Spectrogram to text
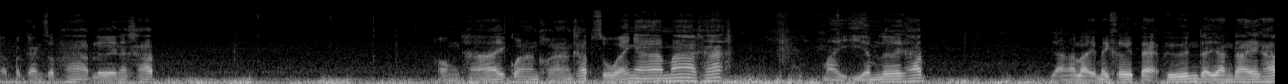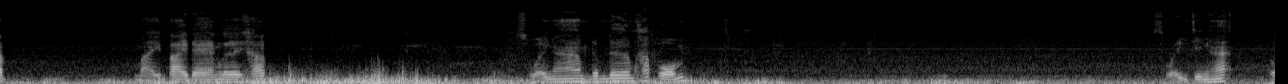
รับประกันสภาพเลยนะครับ ห้องท้ายกว้างขวางครับ สวยงามมากฮะใหม่เอี่ยมเลยครับยางอะไหล่ไม่เคยแตะพื้นแต่อย่างใดครับ ใหม่ป้ายแดงเลยครับ สวยงามเดิมๆครับผม สวยจริงๆฮะ โอ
